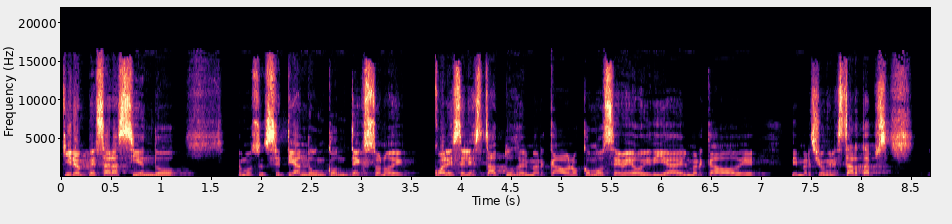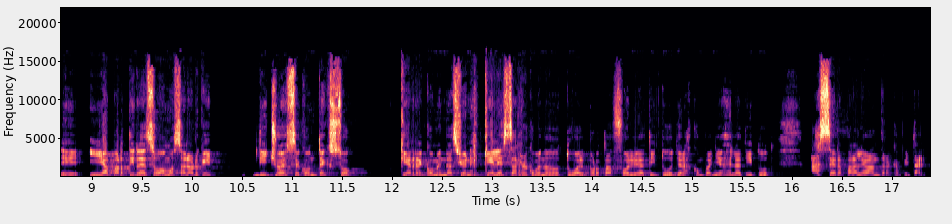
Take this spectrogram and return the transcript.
quiero empezar haciendo, digamos, seteando un contexto, ¿no? De cuál es el estatus del mercado, ¿no? Cómo se ve hoy día el mercado de, inversión en startups. Eh, y a partir de eso vamos a hablar que, dicho ese contexto, ¿qué recomendaciones, qué le estás recomendando tú al portafolio de Latitud y a las compañías de Latitud hacer para levantar capital?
